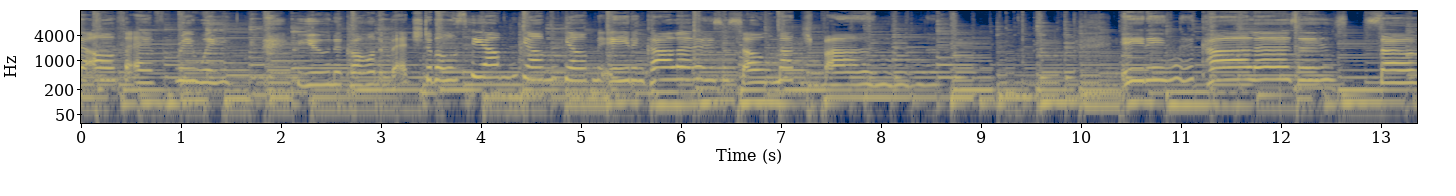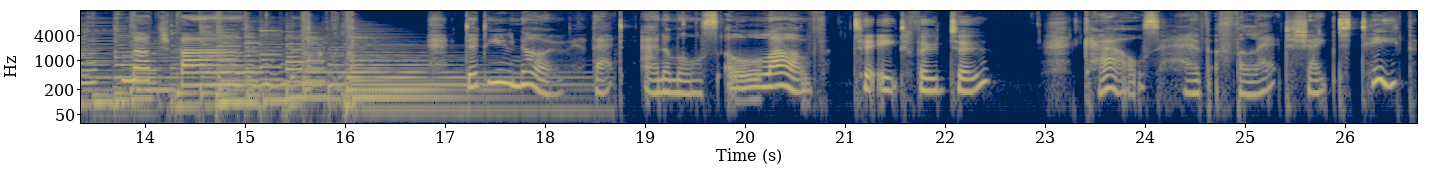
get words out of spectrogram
Of every week? Unicorn vegetables, yum, yum, yum. Eating colors is so much fun. Eating colors is so much fun. Did you know that animals love to eat food too? Cows have flat shaped teeth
